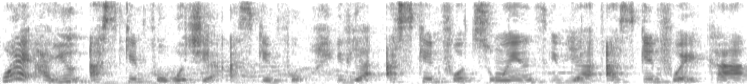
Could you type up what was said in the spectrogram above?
Why are you asking for what you are asking for? If you are asking for twins, if you are asking for a car,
